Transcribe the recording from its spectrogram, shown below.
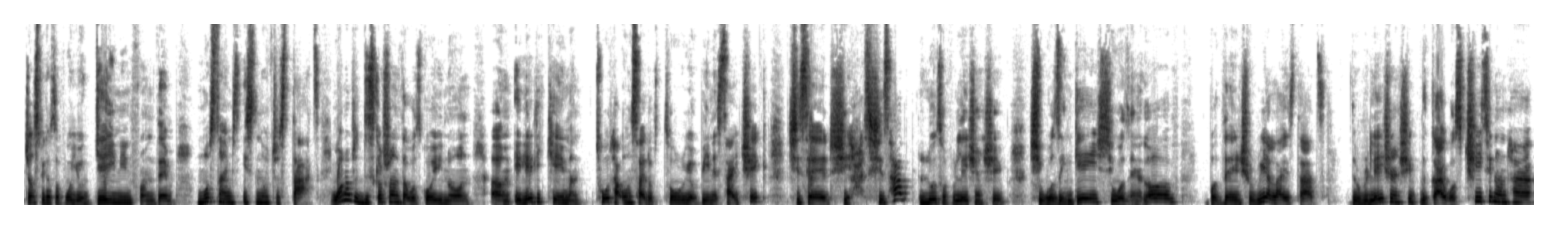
just because of what you're gaining from them. Most times, it's not just that. One of the discussions that was going on, um, a lady came and told her own side of story of being a side chick. She said she has, she's had loads of relationship. She was engaged, she was in love, but then she realized that the relationship, the guy was cheating on her.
